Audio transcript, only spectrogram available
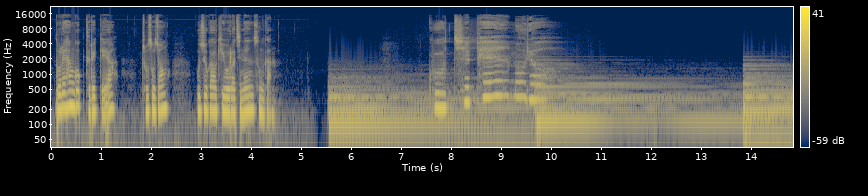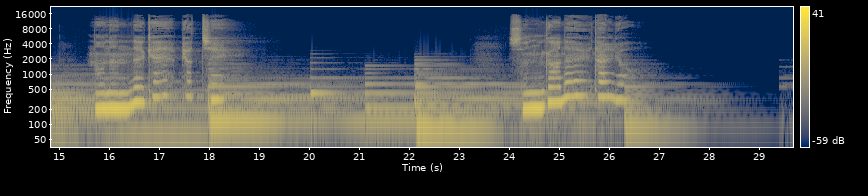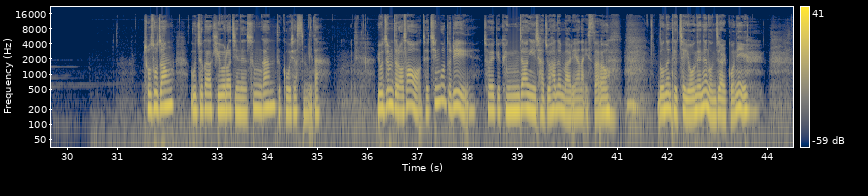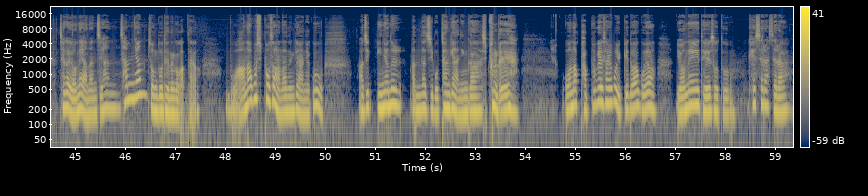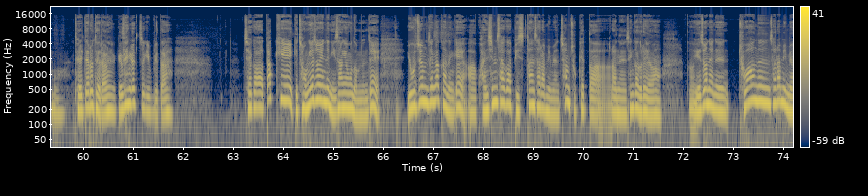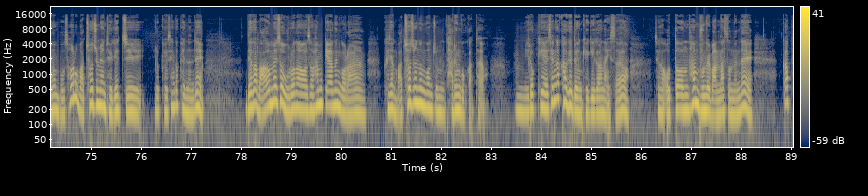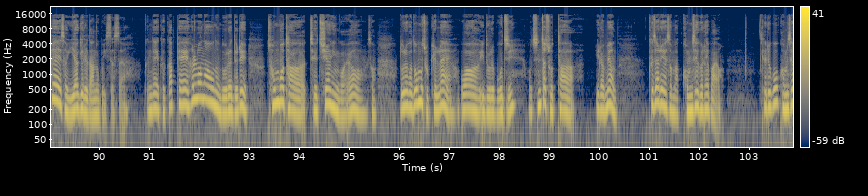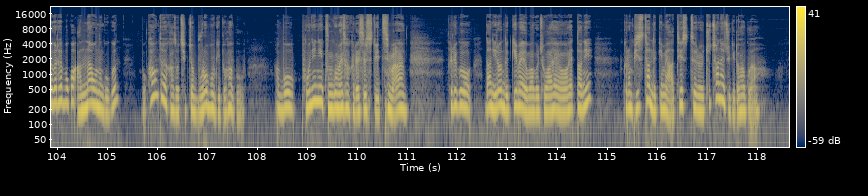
노래 한 곡 들을게요. 조소정, 우주가 기울어지는 순간. 꽃이 필 무렵 너는 내게 폈지 순간을 조소정 우주가 기울어지는 순간 듣고 오셨습니다. 요즘 들어서 제 친구들이 저에게 굉장히 자주 하는 말이 하나 있어요. 너는 대체 연애는 언제 할 거니? 제가 연애 안 한 지 한 3년 정도 되는 것 같아요. 뭐 안 하고 싶어서 안 하는 게 아니고 아직 인연을 만나지 못한 게 아닌가 싶은데 워낙 바쁘게 살고 있기도 하고요. 연애에 대해서도 캐세라세라 뭐 될 대로 되라 이렇게 생각 중입니다. 제가 딱히 이렇게 정해져 있는 이상형은 없는데 요즘 생각하는 게 아, 관심사가 비슷한 사람이면 참 좋겠다라는 생각을 해요. 그 예전에는 좋아하는 사람이면 뭐 서로 맞춰주면 되겠지 이렇게 생각했는데 내가 마음에서 우러나와서 함께 하는 거랑 그냥 맞춰주는 건 좀 다른 것 같아요. 음, 이렇게 생각하게 된 계기가 하나 있어요. 제가 어떤 한 분을 만났었는데 카페에서 이야기를 나누고 있었어요. 근데 그 카페에 흘러나오는 노래들이 전부 다 제 취향인 거예요. 그래서 노래가 너무 좋길래 와, 이 노래 뭐지? 어, 진짜 좋다. 이러면 그 자리에서 막 검색을 해봐요. 그리고 검색을 해보고 안 나오는 곡은 뭐 카운터에 가서 직접 물어보기도 하고 아, 뭐 본인이 궁금해서 그랬을 수도 있지만 그리고 난 이런 느낌의 음악을 좋아해요 했더니 그런 비슷한 느낌의 아티스트를 추천해주기도 하고요.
